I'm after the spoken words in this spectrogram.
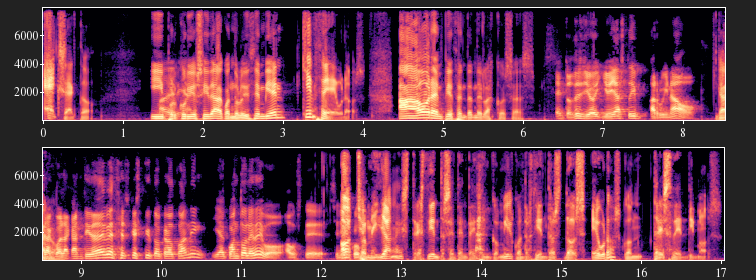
Exacto. Y por curiosidad, cuando lo dicen bien, 15 euros. Ahora empiezo a entender las cosas. Entonces yo, yo ya estoy arruinado. O sea, con la cantidad de veces que he escrito crowdfunding, ¿y cuánto le debo a usted, señor? 8.375.402 euros con 3 céntimos.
